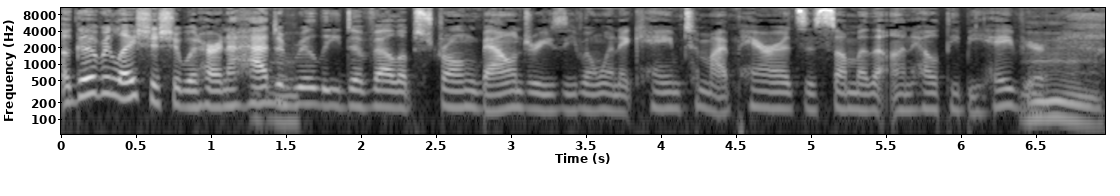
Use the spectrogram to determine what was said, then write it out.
a good relationship with her, and I had to mm-hmm. really develop strong boundaries, even when it came to my parents and some of the unhealthy behavior. Mm.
